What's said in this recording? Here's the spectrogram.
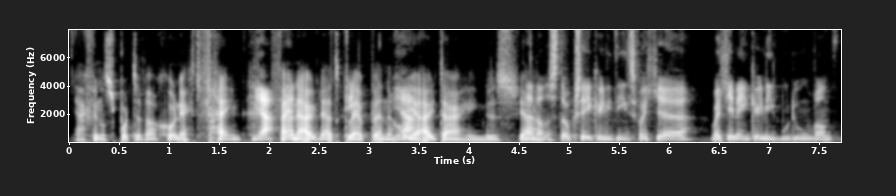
ja, ik vind dat sporten wel gewoon echt fijn. Ja, Fijne nou, uitlaatklep en een Ja. goede uitdaging. Dus ja, nou, dan is het ook zeker niet iets wat je, wat je in één keer niet moet doen. Want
